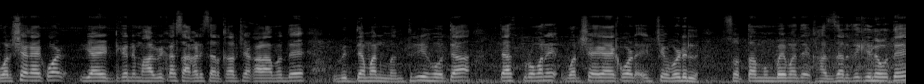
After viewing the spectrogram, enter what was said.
वर्षा गायकवाड या ठिकाणी महाविकास आघाडी सरकारच्या काळामध्ये विद्यमान मंत्री होत्या. त्याचप्रमाणे वर्षा गायकवाड यांचे वडील स्वतः मुंबईमध्ये खासदार देखील होते.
